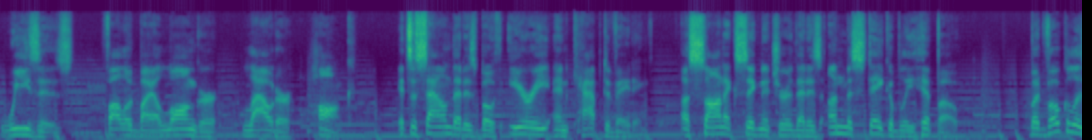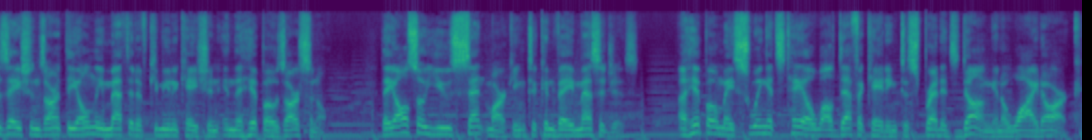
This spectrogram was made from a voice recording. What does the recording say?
wheezes, followed by a longer, louder honk. It's a sound that is both eerie and captivating, a sonic signature that is unmistakably hippo, but vocalizations aren't the only method of communication in the hippo's arsenal. They also use scent marking to convey messages. A hippo may swing its tail while defecating to spread its dung in a wide arc.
